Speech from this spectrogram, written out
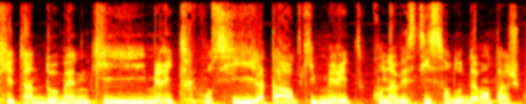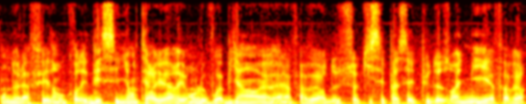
qui est un domaine qui mérite qu'on s'y attarde, qui mérite qu'on investisse sans doute davantage qu'on ne l'a fait dans le cours des décennies antérieures, et on le voit bien euh, à la faveur de ce qui s'est passé depuis deux ans et demi, à faveur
